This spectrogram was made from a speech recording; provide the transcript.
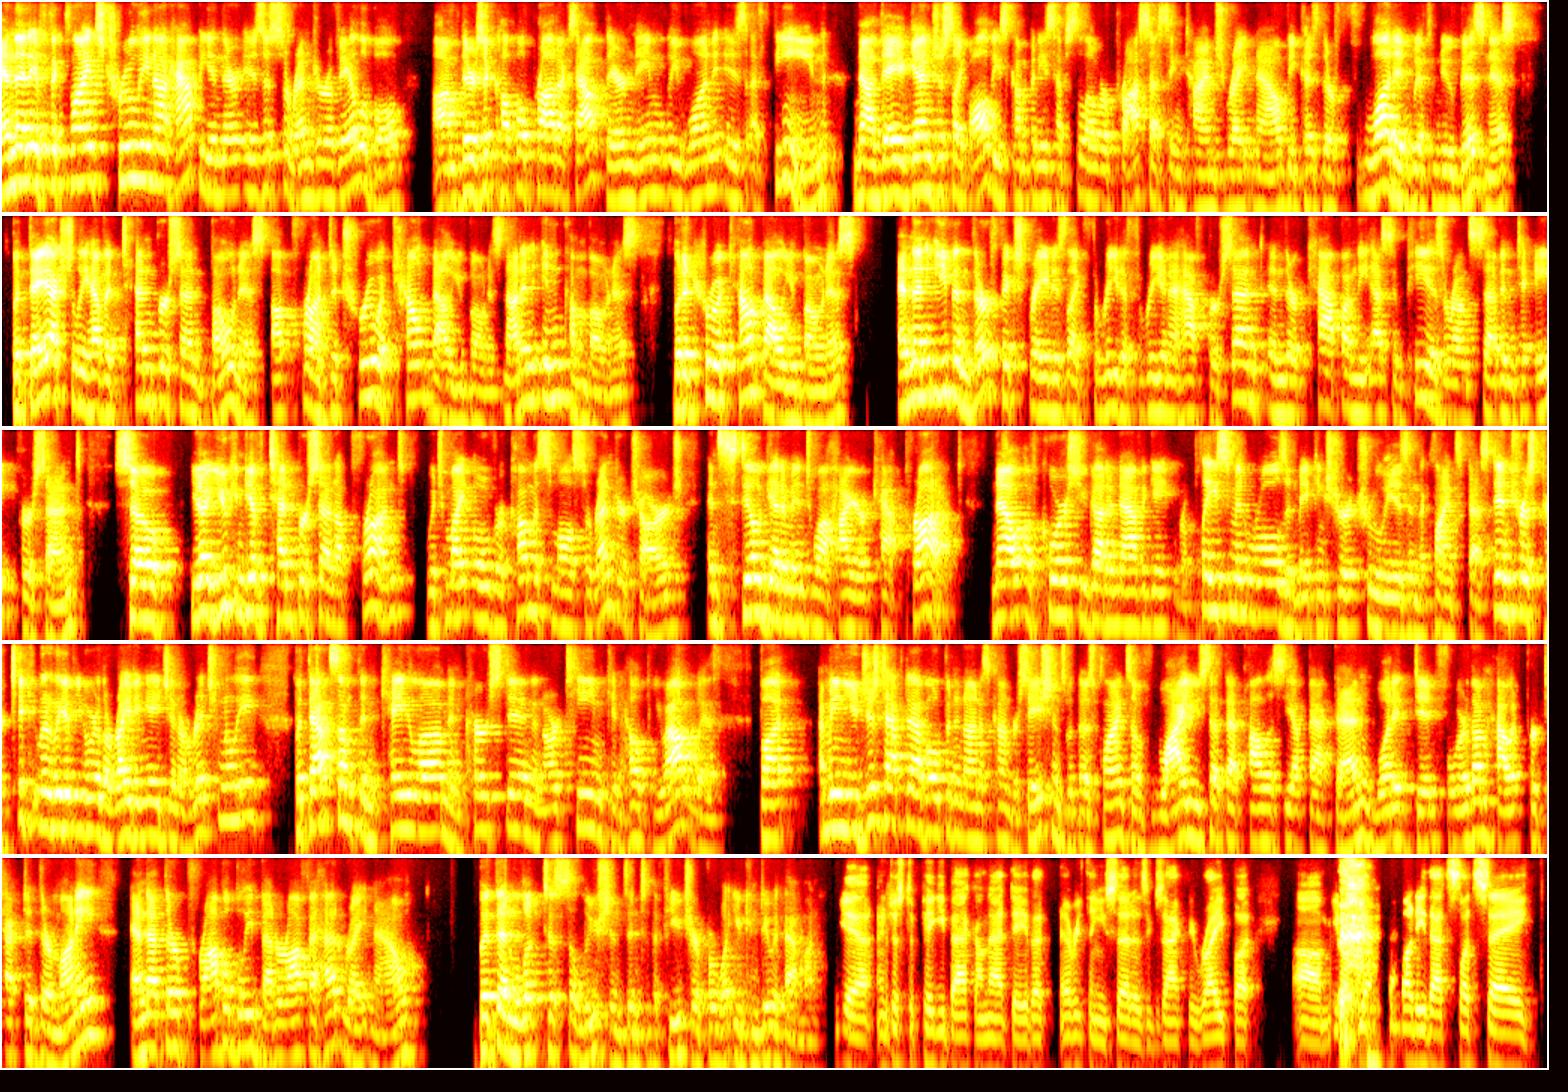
And then if the client's truly not happy and there is a surrender available, um, there's a couple products out there, namely one is Athene. Now, they again, just like all these companies, have slower processing times right now because they're flooded with new business, but they actually have a 10% bonus upfront, a true account value bonus, not an income bonus, but a true account value bonus and then even their fixed rate is like three to three and a half percent, and their cap on the S and P is around seven to eight percent. So you know you can give ten percent up front, which might overcome a small surrender charge, and still get them into a higher cap product. Now, of course, you got to navigate replacement rules and making sure it truly is in the client's best interest, particularly if you were the writing agent originally. But that's something Calum and Kirsten and our team can help you out with. But I mean, you just have to have open and honest conversations with those clients of why you set that policy up back then, what it did for them, how it protected their money, and that they're probably better off ahead right now. But then look to solutions into the future for what you can do with that money. Yeah, and just to piggyback on that, Dave, that everything you said is exactly right. But um, you know, if you have somebody that's let's say,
